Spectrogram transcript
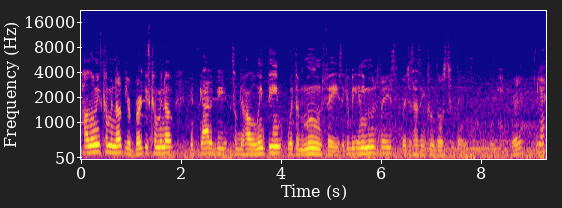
Halloween's coming up, your birthday's coming up. It's gotta be something Halloween theme with the moon phase. It could be any moon phase, but it just has to include those two things. Okay. Ready? Yes.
